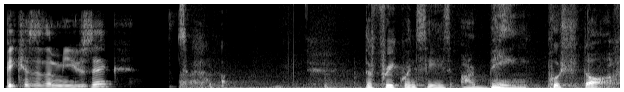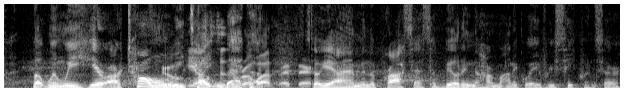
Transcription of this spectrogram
Because of the music? The frequencies are being pushed off. But when we hear our tone, Ooh, we tighten back up. Right so yeah, I'm in the process of building the harmonic wave resequencer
